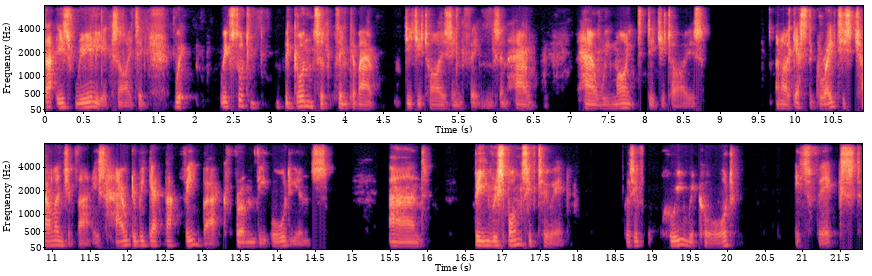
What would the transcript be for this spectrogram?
that is really exciting. We, we've sort of begun to think about digitizing things and how how we might digitize. And I guess the greatest challenge of that is how do we get that feedback from the audience and be responsive to it? Because if we pre-record, it's fixed.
